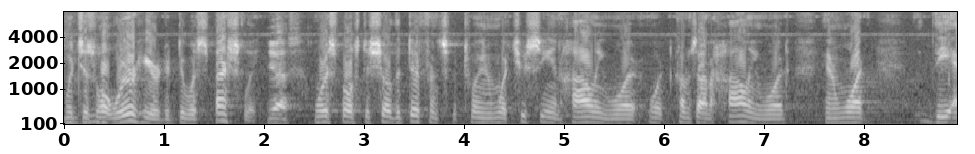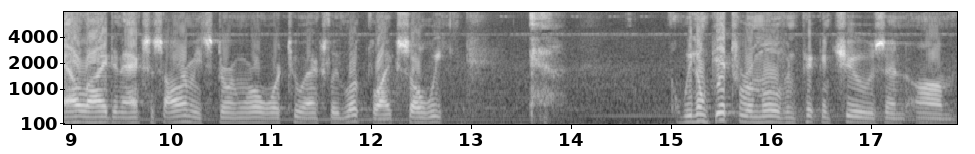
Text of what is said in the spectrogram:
which is what we're here to do, especially, Yes. we're supposed to show the difference between what you see in Hollywood, what comes out of Hollywood, and what the Allied and Axis armies during World War II actually looked like. So we, we don't get to remove and pick and choose and um,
